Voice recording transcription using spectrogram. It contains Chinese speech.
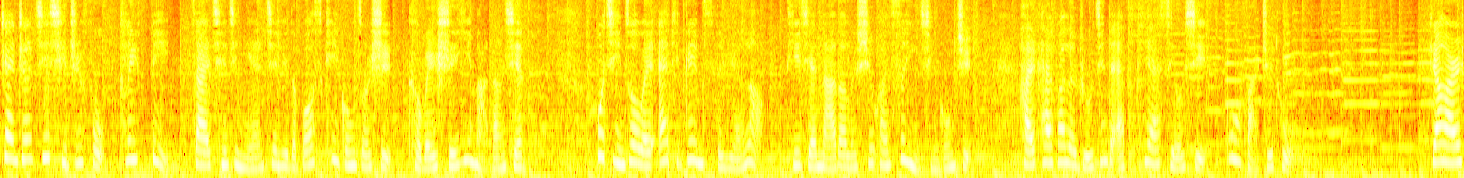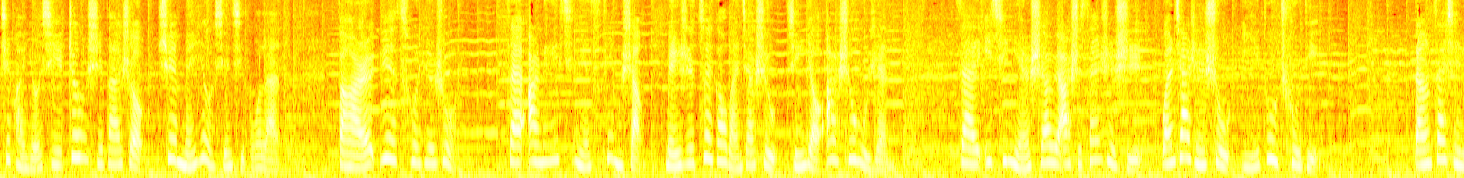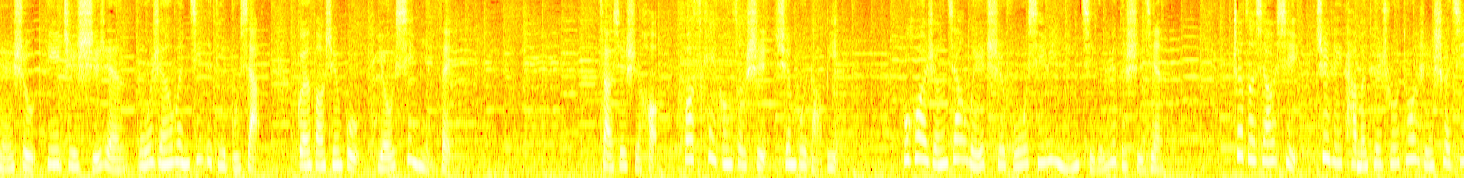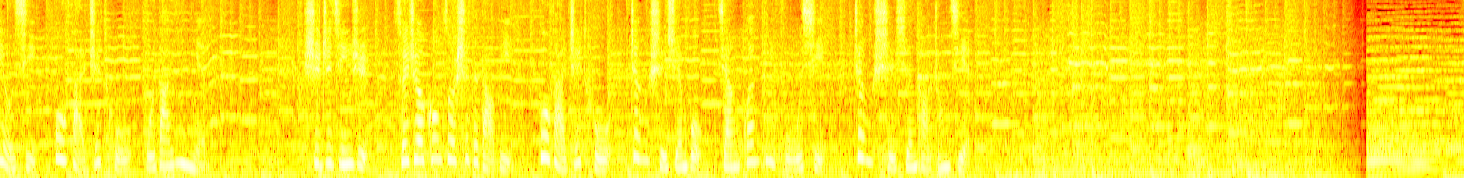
战争机器之父 Cliff B 在前几年建立的 Boss Key 工作室可谓是一马当先，不仅作为 Epic Games 的元老，提前拿到了虚幻四引擎工具，还开发了如今的 FPS 游戏《不法之徒》。然而，这款游戏正式发售却没有掀起波澜，反而越挫越弱。在2017年 Steam 上，每日最高玩家数仅有25人。在一七年十二月二十三日时，玩家人数一度触底。当在线人数低至十人、无人问津的地步下，官方宣布游戏免费。早些时候，BossK 工作室宣布倒闭，不过仍将维持服务器运营几个月的时间。这则消息距离他们推出多人射击游戏《不法之徒》不到一年。时至今日，随着工作室的倒闭，《不法之徒》正式宣布将关闭服务器，正式宣告终结。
